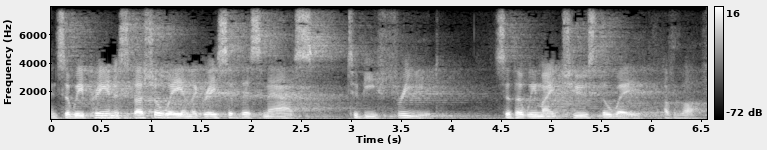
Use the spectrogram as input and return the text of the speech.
And so we pray in a special way in the grace of this Mass to be freed so that we might choose the way of love.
